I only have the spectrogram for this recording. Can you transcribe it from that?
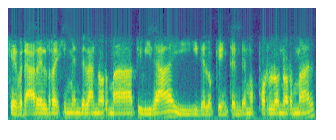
quebrar el régimen de la normatividad y de lo que entendemos por lo normal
